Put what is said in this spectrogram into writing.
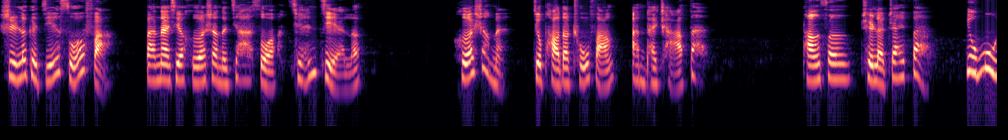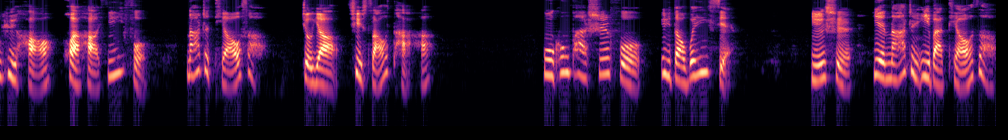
使了个解锁法，把那些和尚的枷锁全解了。和尚们就跑到厨房安排茶饭。唐僧吃了斋饭，又沐浴好，换好衣服，拿着笤帚就要去扫塔。悟空怕师傅遇到危险，于是也拿着一把笤帚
